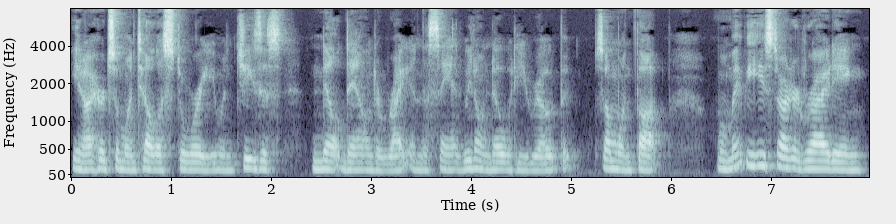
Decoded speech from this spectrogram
you know, I heard someone tell a story when Jesus knelt down to write in the sand. We don't know what he wrote, but someone thought, well, maybe he started writing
